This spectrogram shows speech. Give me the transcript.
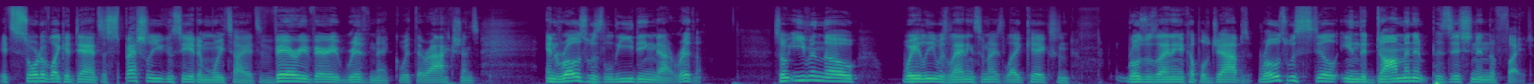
It's sort of like a dance, especially you can see it in Muay Thai. It's very, very rhythmic with their actions. And Rose was leading that rhythm. So even though Weili was landing some nice leg kicks and Rose was landing a couple jabs, Rose was still in the dominant position in the fight,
